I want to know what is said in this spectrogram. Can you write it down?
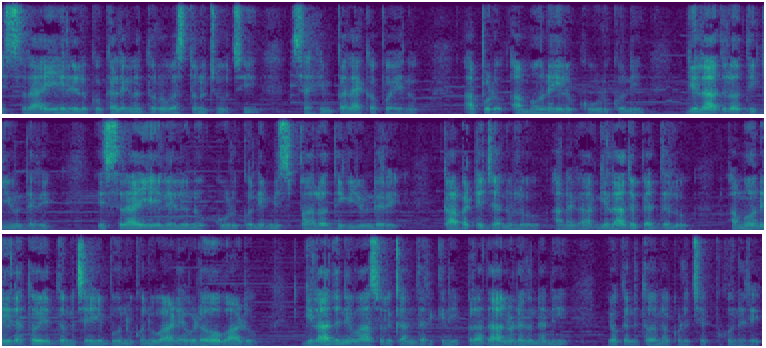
ఇస్రాయేలీలకు కలిగిన దుర్వస్థను చూచి సహింపలేకపోయాను. అప్పుడు అమోనయులు కూడుకొని గిలాదులో దిగియుండెరి ఇస్రాయేలీలను కూడుకొని మిస్పాలో దిగియుండెరి కాబట్టి జనులు అనగా గిలాదు పెద్దలు అమోనీలతో యుద్ధము చేయబూనుకుని వాడెవడో వాడు. గిలాదు నివాసులకందరికీ ప్రధానుడగునని ఒకనితోనొకడు చెప్పుకొనిరి.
